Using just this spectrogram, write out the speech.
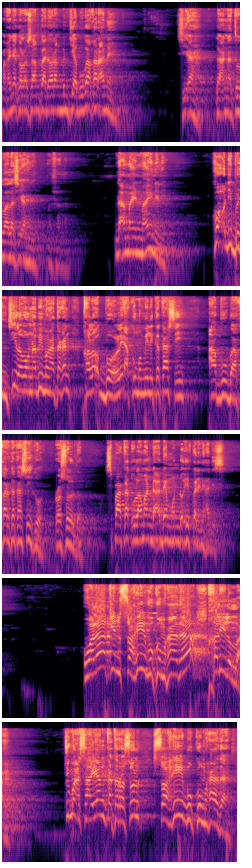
Makanya kalau sampai ada orang benci Abu Bakar aneh. Syiah, la'natullah la syiah ini. Masya Allah. Nggak main-main ini. Kok dibenci lawang Nabi mengatakan kalau boleh aku memilih kekasih Abu Bakar kekasihku Rasul tuh sepakat ulama ndak ada yang mendoifkan ini hadis walakin sahibukum hada khalilullah cuma sayang kata Rasul sahibukum hada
